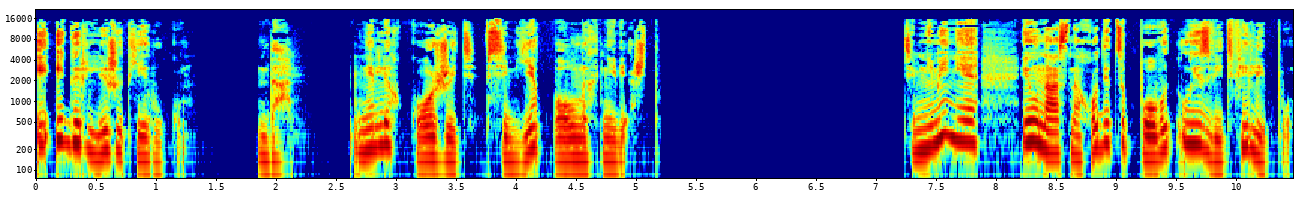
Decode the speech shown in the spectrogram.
и Игорь лежит ей руку. Да, нелегко жить в семье полных невежд. Тем не менее, и у нас находится повод уязвить Филиппу.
